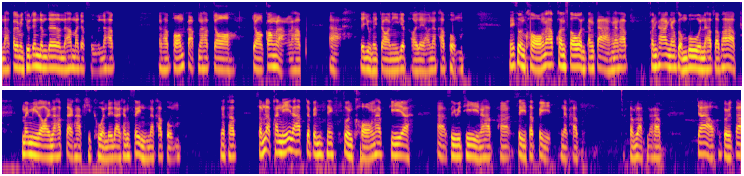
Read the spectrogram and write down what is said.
นะครับ ก็จะเป็นชุดเล่นเดิมๆนะครับ มาจากศูนย์นะครับนะครับ พร้อมกับนะครับ จอจอกล้องหลังนะครับอ่าจะอยู่ในจอนี้เรียบร้อยแล้วนะครับ ผม ในส่วนของนะครับคอนโซลต่างๆนะครับ ค่อนข้างยังสมบูรณ์นะครับ สภาพไม่มีรอยนะครับ แตกหักขีดข่วนใดๆทั้งสิ้นนะครับ ผมนะครับ สำหรับคันนี้นะครับจะเป็นในส่วนของนะครับเกียร์อ่า CVT นะครับอ่าสี่สปีดนะครับสำหรับนะครับเจ้า Toyota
